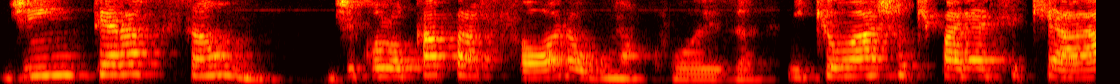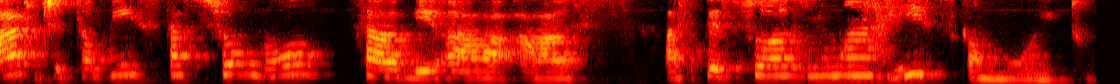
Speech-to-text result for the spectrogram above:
de interação de colocar para fora alguma coisa. E que eu acho que parece que a arte também estacionou, sabe? A, as, as pessoas não arriscam muito.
